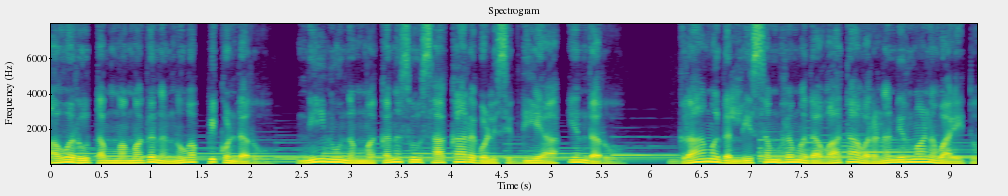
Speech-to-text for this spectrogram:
ಅವರು ತಮ್ಮ ಮಗನನ್ನು ಅಪ್ಪಿಕೊಂಡರು ನೀನು ನಮ್ಮ ಕನಸು ಸಾಕಾರಗೊಳಿಸಿದ್ದೀಯಾ ಎಂದರು. ಗ್ರಾಮದಲ್ಲಿ ಸಂಭ್ರಮದ ವಾತಾವರಣ ನಿರ್ಮಾಣವಾಯಿತು.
